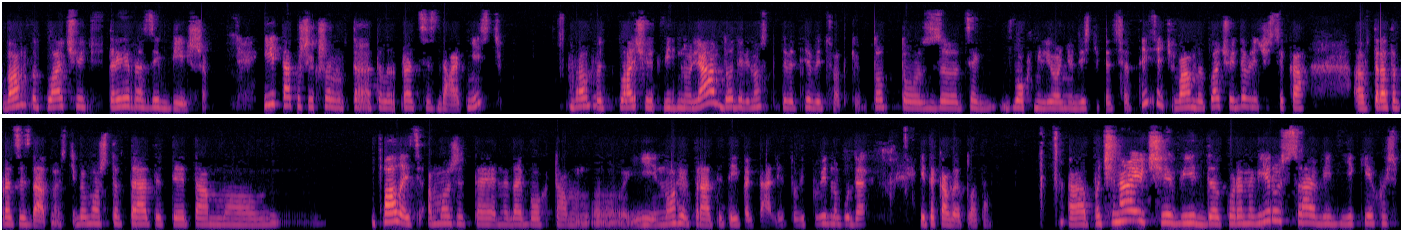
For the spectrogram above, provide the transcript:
вам виплачують в три рази більше. І також, якщо ви втратили працездатність, вам виплачують від 0 до 99%. Тобто з цих 2 мільйонів 250 тисяч вам виплачують, дивлячись, яка е, втрата працездатності. Ви можете втратити там палець, а можете, не дай Бог, там і ноги втратити і так далі. То відповідно буде і така виплата. Починаючи від коронавіруса, від якихось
